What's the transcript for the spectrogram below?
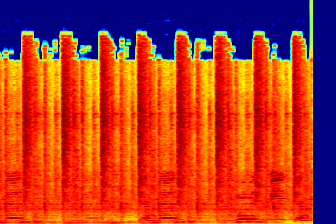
Men. Men. Women beat their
